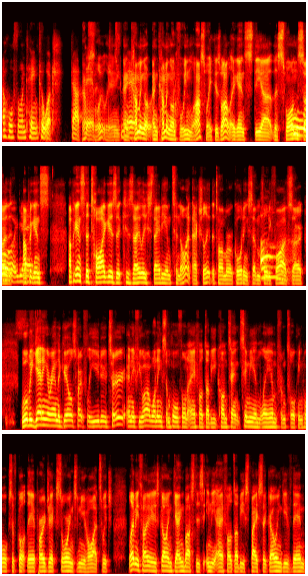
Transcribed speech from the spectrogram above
a Hawthorn team to watch out there. Absolutely, and, and coming on and coming on for win last week as well against the uh, the Swans. so Oh, yeah. up against up against the Tigers at Kazali Stadium tonight. Actually, at the time of recording, seven forty five. Oh, So we'll be getting around the girls. Hopefully, you do too. And if you are wanting some Hawthorn AFLW content, Timmy and Liam from Talking Hawks have got their project soaring to new heights, which let me tell you is going gangbusters in the AFLW space. So go and give them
